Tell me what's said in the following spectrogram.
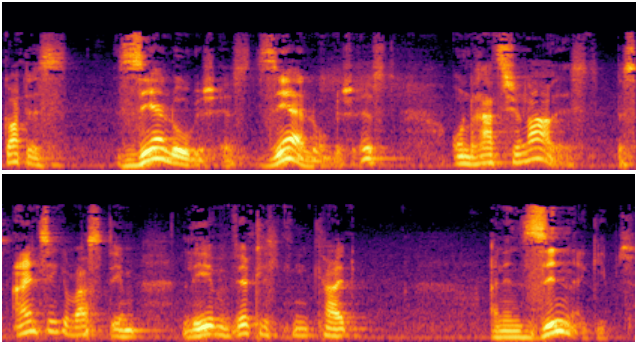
Gottes sehr logisch ist, sehr logisch ist und rational ist. Das Einzige, was dem Leben Wirklichkeit einen Sinn ergibt.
